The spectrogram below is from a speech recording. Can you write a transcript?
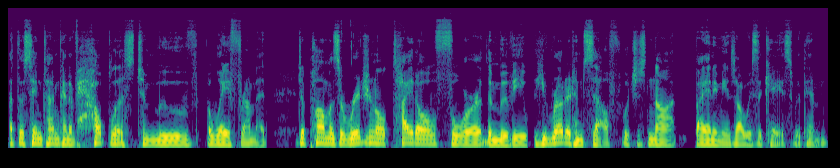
at the same time kind of helpless to move away from it. De Palma's original title for the movie, he wrote it himself, which is not by any means always the case with him.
